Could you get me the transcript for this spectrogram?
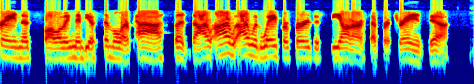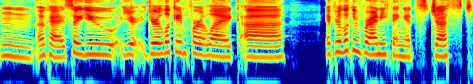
train that's following maybe a similar path. But I I, I would way prefer just be on our separate trains. Yeah. Mm, okay, so you you're you're looking for like uh if you're looking for anything, it's just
